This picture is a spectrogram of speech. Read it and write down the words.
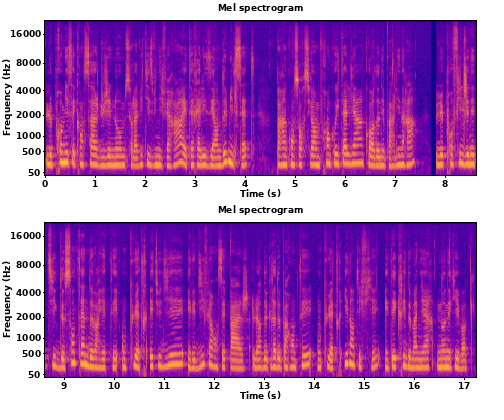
Le premier séquençage du génome sur la Vitis vinifera a été réalisé en 2007 par un consortium franco-italien coordonné par l'INRA. Le profil génétique de centaines de variétés ont pu être étudiés et les différents cépages, leur degré de parenté ont pu être identifiés et décrits de manière non équivoque.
